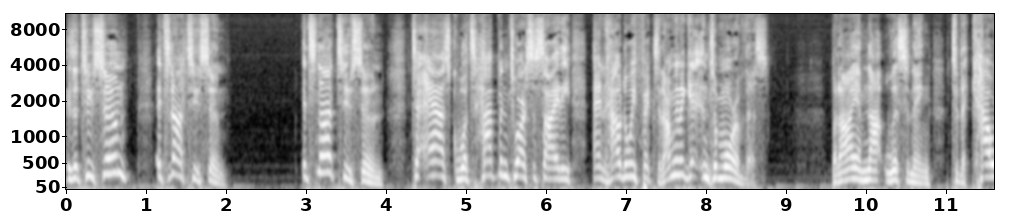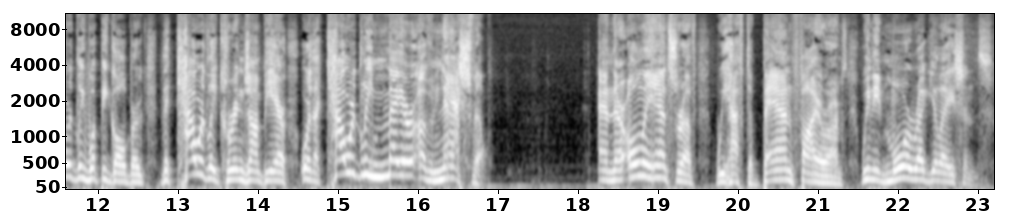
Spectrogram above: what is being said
is it too soon? It's not too soon. It's not too soon to ask what's happened to our society and how do we fix it. I'm going to get into more of this. But I am not listening to the cowardly Whoopi Goldberg, the cowardly Karine Jean Pierre, or the cowardly mayor of Nashville and their only answer of we have to ban firearms. We need more regulations.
